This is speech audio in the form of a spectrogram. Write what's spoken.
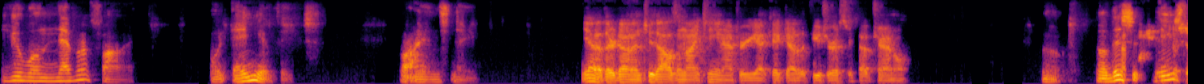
you will never find on any of these Brian's name. Yeah, they're done in 2019 after you got kicked out of the Futuristic Hub channel. No, no this these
